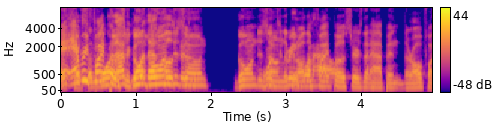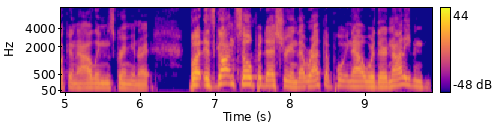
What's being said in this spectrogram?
Okay, Every so fight one- poster, go one- go on the zone, go on the zone. Look at all the one fight howl. posters that happen. They're all fucking howling and screaming, right? But it's gotten so pedestrian that we're at the point now where they're not even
